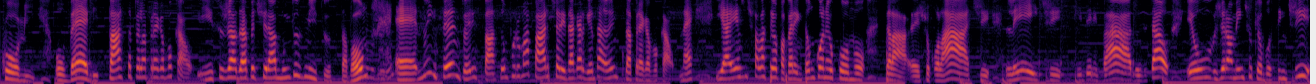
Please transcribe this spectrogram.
come ou bebe passa pela prega vocal. E isso já dá para tirar muitos mitos, tá bom? Uhum. É, no entanto, eles passam por uma parte ali da garganta antes da prega vocal, né? E aí a gente fala assim: opa, peraí, então quando eu como, sei lá, é, chocolate, leite e derivados e tal, eu geralmente o que eu vou sentir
